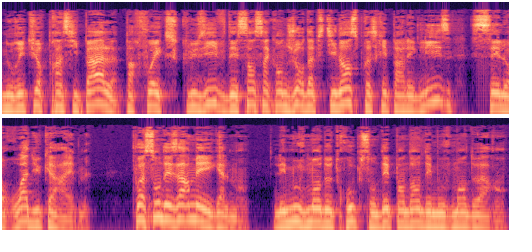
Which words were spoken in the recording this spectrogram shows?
Nourriture principale, parfois exclusive des 150 jours d'abstinence prescrits par l'Église, c'est le roi du carême. Poisson des armées également. Les mouvements de troupes sont dépendants des mouvements de hareng.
